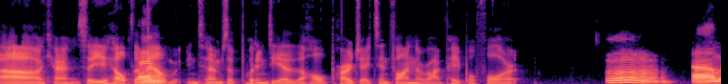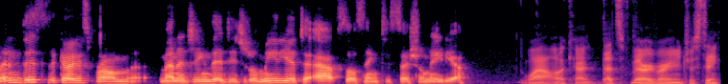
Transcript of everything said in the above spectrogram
Ah, okay. So you help them and, out in terms of putting together the whole project and find the right people for it. Mm, um, and this goes from managing their digital media to outsourcing to social media. Wow. Okay, that's very very interesting.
